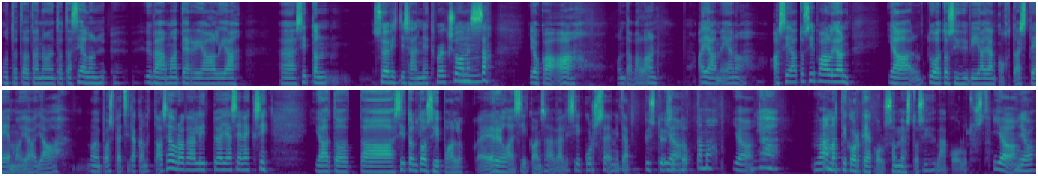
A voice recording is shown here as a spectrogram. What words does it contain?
mutta tota noin, tota, siellä on hy- hyvää materiaalia. Sitten on Service Design Network Suomessa, mm. joka on tavallaan ajaa meidän asiaa tosi paljon ja tuo tosi hyviä ajankohtaisteemoja ja noin poispäin, että sitä kannattaa seurata ja liittyä jäseneksi. Ja tota, sitten on tosi paljon erilaisia kansainvälisiä kursseja, mitä pystyy sitten ottamaan. Joo. Joo. Mä... Ammattikorkeakoulussa on myös tosi hyvää koulutusta. Joo. Joo.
